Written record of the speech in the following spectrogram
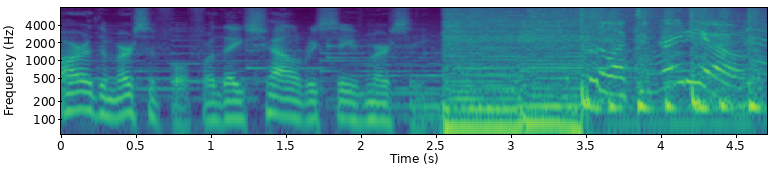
are the merciful, for they shall receive mercy. Reluctant Radio.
